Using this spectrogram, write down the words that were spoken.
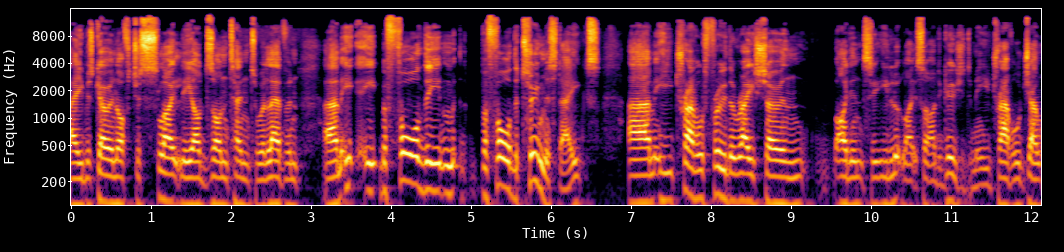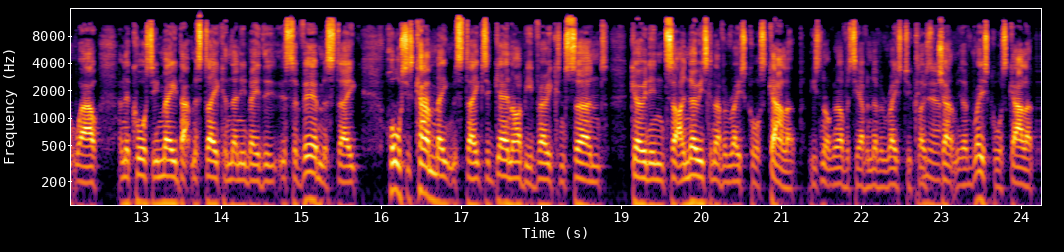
Uh, he was going off just slightly odds on 10 to 11. Um, he, he, before, the, before the two mistakes, um, he travelled through the race showing I didn't see. He looked like Sire De Grugy to me. He travelled, jumped well, and of course he made that mistake, and then he made the, the severe mistake. Horses can make mistakes. Again, I'd be very concerned going into. I know he's going to have a racecourse gallop. He's not going to obviously have another race too close Yeah. to champion. He's have a racecourse gallop,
